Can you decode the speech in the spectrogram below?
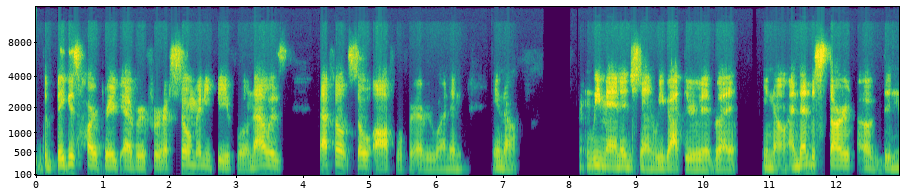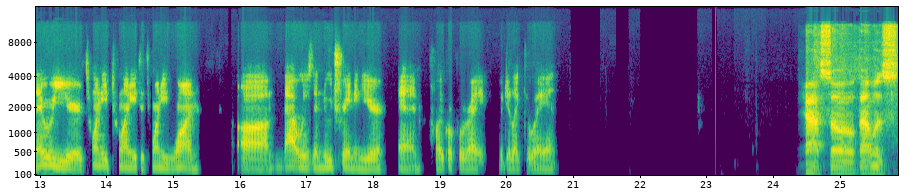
the biggest heartbreak ever for so many people. And that was that felt so awful for everyone. And you know, we managed and we got through it, but you know, and then the start of the new year, 2020 to 21 um, that was the new training year. And Corporal Wright, would you like to weigh in? Yeah, so that was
